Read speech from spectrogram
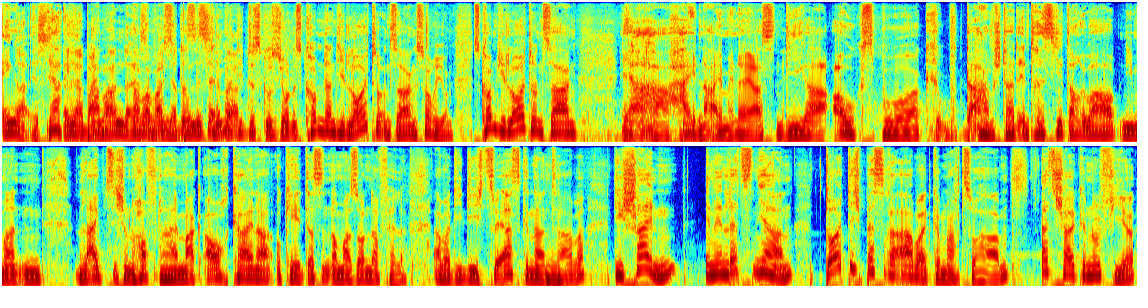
enger ist, ja, enger beieinander aber, ist. Aber weißt du, das Bundesliga ist ja immer die Diskussion. Es kommen dann die Leute und sagen, sorry Jung, es kommen die Leute und sagen, ja, Heidenheim in der ersten Liga, Augsburg, Darmstadt interessiert doch überhaupt niemanden, Leipzig und Hoffenheim mag auch keiner. Okay, das sind nochmal Sonderfälle. Aber die, die ich zuerst genannt mhm. habe, die scheinen in den letzten Jahren deutlich bessere Arbeit gemacht zu haben als Schalke 04,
